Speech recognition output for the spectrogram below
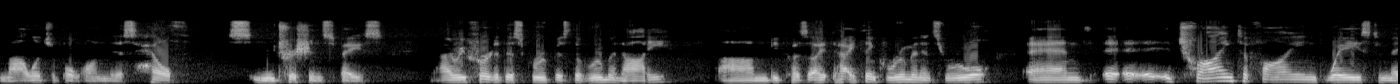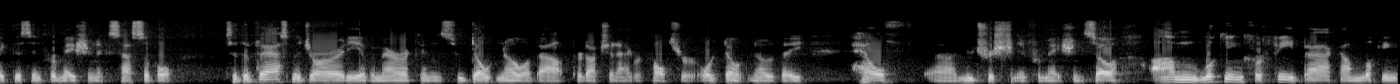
knowledgeable on this health nutrition space. I refer to this group as the Ruminati um, because I, I, think ruminants rule and it, it, trying to find ways to make this information accessible to the vast majority of Americans who don't know about production agriculture or don't know the health, uh, nutrition information. So I'm looking for feedback. I'm looking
